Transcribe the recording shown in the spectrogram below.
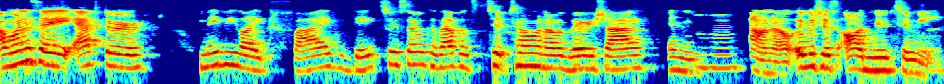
I want to say after maybe like five dates or so because I was tiptoeing. I was very shy and Mhm. I don't know. It was just all new to me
